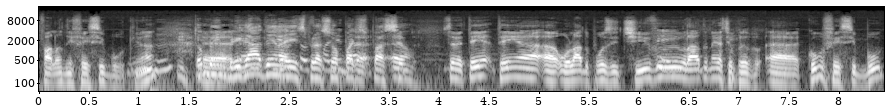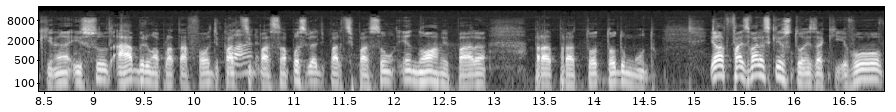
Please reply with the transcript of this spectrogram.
falando em Facebook, né? uhum. né? Muito é, bem, obrigado, hein, Laís, pela sua participação. É, você vê, tem, tem a, a, o lado positivo Sim. e o lado negativo. Por exemplo, uh, com o Facebook, né, isso abre uma plataforma de participação, claro. a possibilidade de participação enorme para, para, para to, todo mundo. E ela faz várias questões aqui. Eu vou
